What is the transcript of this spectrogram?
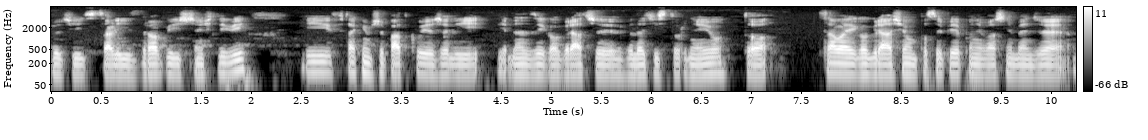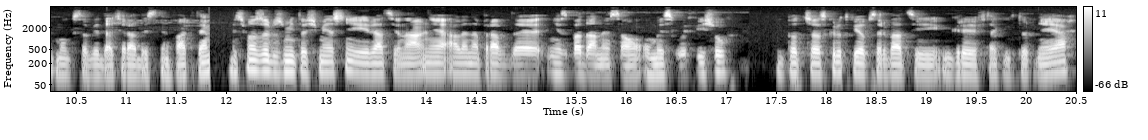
wrócić cali zdrowi i szczęśliwi. I w takim przypadku, jeżeli jeden z jego graczy wyleci z turnieju, to cała jego gra się posypie, ponieważ nie będzie mógł sobie dać rady z tym faktem. Być może brzmi to śmiesznie i racjonalnie, ale naprawdę niezbadane są umysły fiszów. Podczas krótkiej obserwacji gry w takich turniejach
